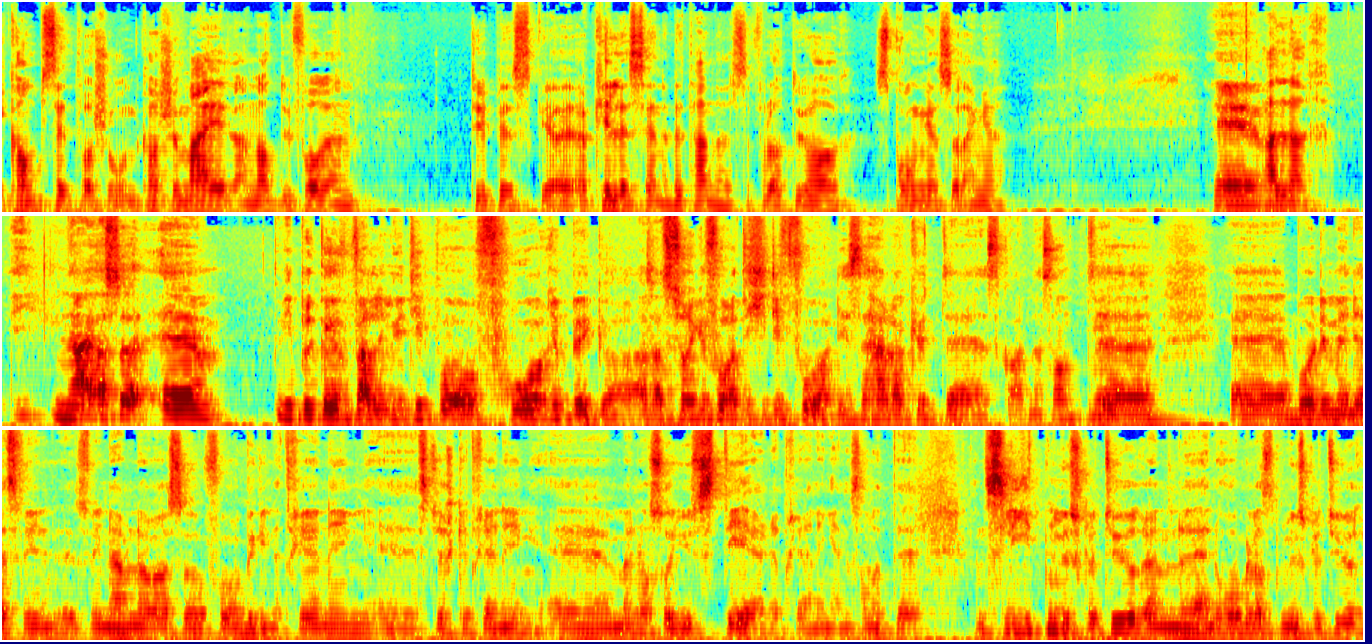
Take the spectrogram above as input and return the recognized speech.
i kampsituasjonen. Kanskje mer enn at du får en typisk uh, akillessenebetennelse fordi at du har sprunget så lenge. Eller? Nei, altså eh, Vi bruker jo veldig mye tid på å forebygge, altså sørge for at ikke de får disse her akutte skadene. sant? Mm. Uh, Eh, både med det som vi, som vi, nevner, altså forebyggende trening, eh, styrketrening, eh, men også justere treningen. sånn at eh, En sliten muskulatur, en, en overbelastet muskulatur,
